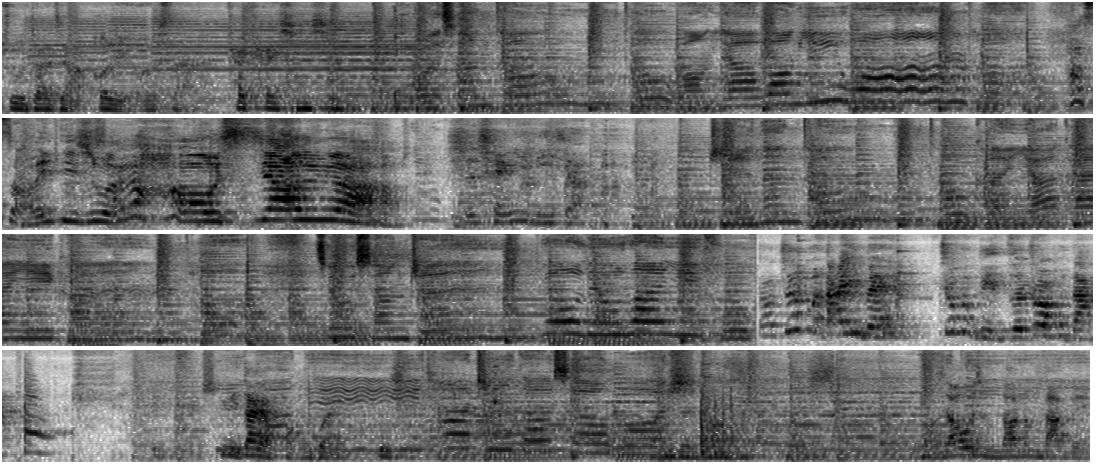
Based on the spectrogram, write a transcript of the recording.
祝大家二零二三开开心心。我想偷偷望呀望一望他，他撒了一滴出来，好香啊！十成一滴香。只能偷偷看呀看一看他，就像真要浏览一幅啊，这么大一杯，这不比 The Drop 大？欲戴皇冠，不行。完整状态。你知道为什么倒那么大杯吗？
